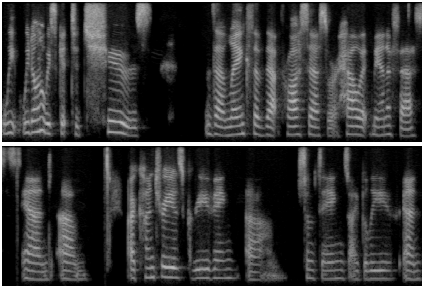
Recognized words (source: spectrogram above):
we we don't always get to choose the length of that process or how it manifests. And um, our country is grieving um, some things i believe. And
